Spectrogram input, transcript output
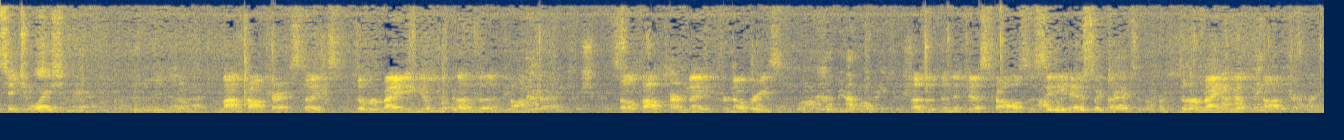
situation there? My contract states the remaining of, of the contract. So if I'm terminated for no reason, other than a just cause, the city has to pay the remaining of the contract.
